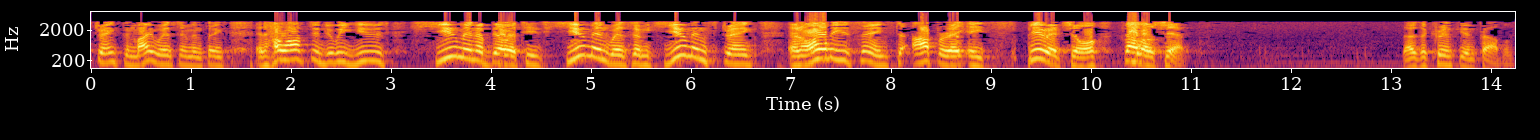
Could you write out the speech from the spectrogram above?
strength and my wisdom and things. And how often do we use human abilities, human wisdom, human strength, and all these things to operate a spiritual fellowship? That was a Corinthian problem.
